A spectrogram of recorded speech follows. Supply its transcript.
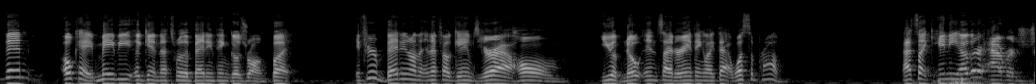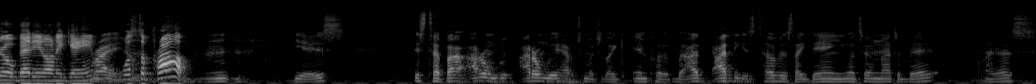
Then okay, maybe again that's where the betting thing goes wrong. But if you're betting on the NFL games, you're at home, you have no insight or anything like that. What's the problem? That's like any other average Joe betting on a game. Right. What's the problem? Mm-mm. Yeah, it's it's tough. I, I don't I don't really have too much like input, but I I think it's tough. It's like, dang, you gonna tell him not to bet? Like that's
